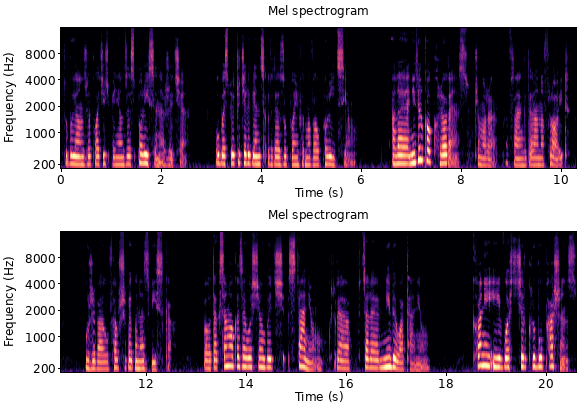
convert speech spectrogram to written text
próbując wypłacić pieniądze z polisy na życie. Ubezpieczyciel więc od razu poinformował policję Ale nie tylko Clarence, czy może Frank Delano Floyd, używał fałszywego nazwiska, bo tak samo okazało się być Stanią, która wcale nie była tanią. Connie i właściciel klubu Passions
